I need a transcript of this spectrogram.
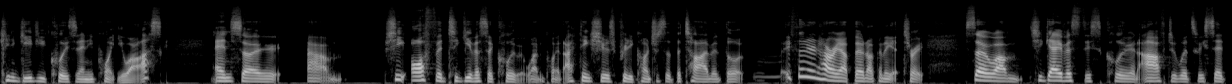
can give you clues at any point you ask. And so um, she offered to give us a clue at one point. I think she was pretty conscious at the time and thought, "Mm, if they don't hurry up, they're not going to get through. So um, she gave us this clue, and afterwards we said,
